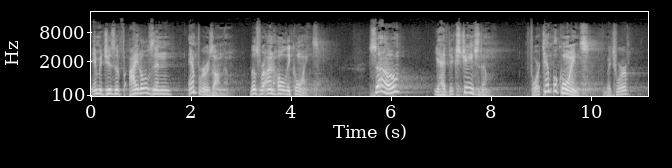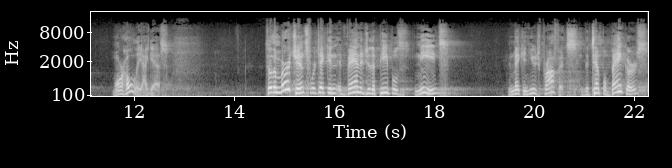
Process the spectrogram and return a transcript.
images of idols and emperors on them. Those were unholy coins. So, you had to exchange them for temple coins, which were more holy, I guess. So the merchants were taking advantage of the people's needs and making huge profits. The temple bankers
